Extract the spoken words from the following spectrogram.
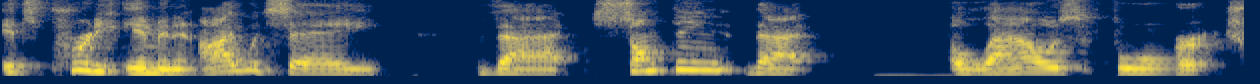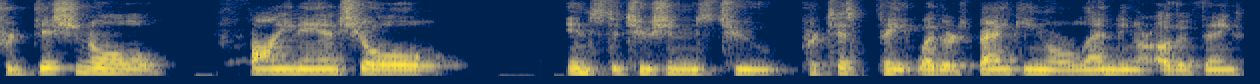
it's pretty imminent. I would say that something that allows for traditional financial institutions to participate, whether it's banking or lending or other things,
